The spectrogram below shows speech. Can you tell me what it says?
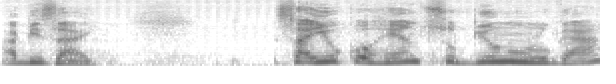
Abisai. Saiu correndo, subiu num lugar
